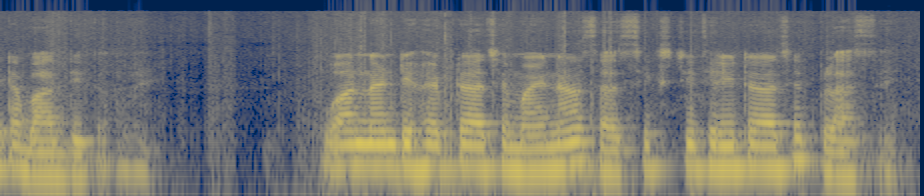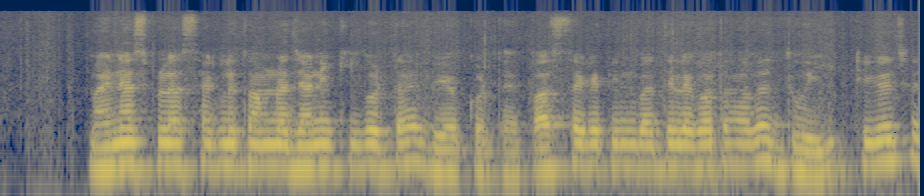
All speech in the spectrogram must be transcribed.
এটা বাদ দিতে হবে। ওয়ান নাইনটি ফাইভটা আছে মাইনাস আর সিক্সটি থ্রিটা আছে প্লাসে মাইনাস প্লাস থাকলে তো আমরা জানি কি করতে হয়, বিয়োগ করতে হয়। পাঁচ থেকে তিন বাদ দিলে কত হবে? দুই, ঠিক আছে?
